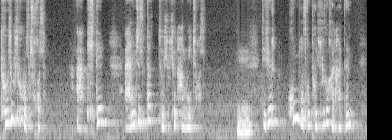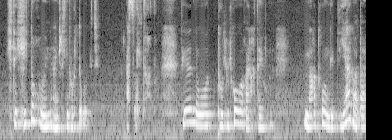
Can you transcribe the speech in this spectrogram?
төлөвлөх бол чухал. А гэхдээ амжилттай төлөвлөх нь хамгийн чухал. Тэгэхээр хүн болгон төлөвлөгөө гаргаад байна. Гэтэ хэдэн хувь нь амжилтанд хүрдэг вэ гэж асуулт байна. Тэгээд нөгөө төлөвлөгөөгөө гаргахтаа юу магадгүй ингээд яг одоо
